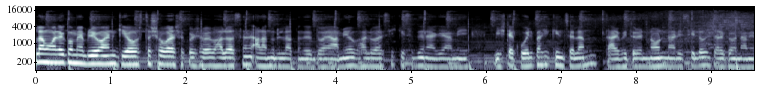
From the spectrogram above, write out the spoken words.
আসসালামু আলাইকুম এভরিওয়ান, কী অবস্থা সবার? আশা করি সবাই ভালো আছেন। আলহামদুলিল্লাহ, আপনাদের দয়া আমিও ভালো আছি। কিছুদিন আগে আমি বিশটা কোয়েল পাখি কিনছিলাম। তার ভিতরে নন নারী ছিল, যার কারণে আমি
